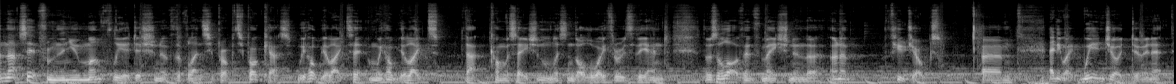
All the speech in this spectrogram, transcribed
And that's it from the new monthly edition of the Valencia Property Podcast. We hope you liked it, and we hope you liked that conversation and listened all the way through to the end. There was a lot of information in there and a few jokes. Um, anyway, we enjoyed doing it,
